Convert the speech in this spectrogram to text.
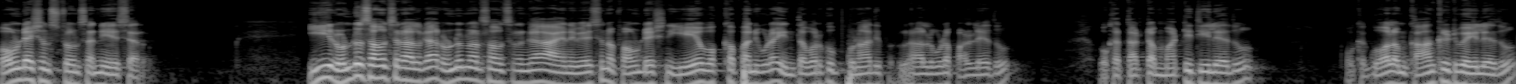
ఫౌండేషన్ స్టోన్స్ అన్నీ వేశారు. ఈ రెండు సంవత్సరాలుగా రెండున్నర సంవత్సరంగా ఆయన వేసిన ఫౌండేషన్ ఏ ఒక్క పని కూడా ఇంతవరకు పునాది రాళ్ళు కూడా పడలేదు. ఒక తట్ట మట్టి తీయలేదు. ఒక గోళం కాంక్రీట్ వేయలేదు.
